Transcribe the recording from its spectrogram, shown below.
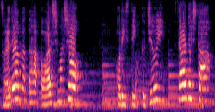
それではまたお会いしましょう。ホリスティック獣医サラでした。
